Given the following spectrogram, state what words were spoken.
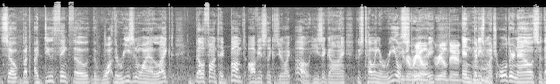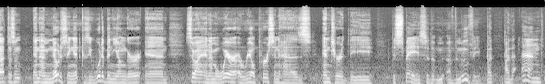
so but I do think though the wa- the reason why I liked Belafonte bumped obviously because you're like oh he's a guy who's telling a real He's a story real real dude. and but he's Mm-hmm. much older now so that doesn't and i'm noticing it because he would have been younger and so I, and i'm aware a real person has entered the the space of the of the movie but by the end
